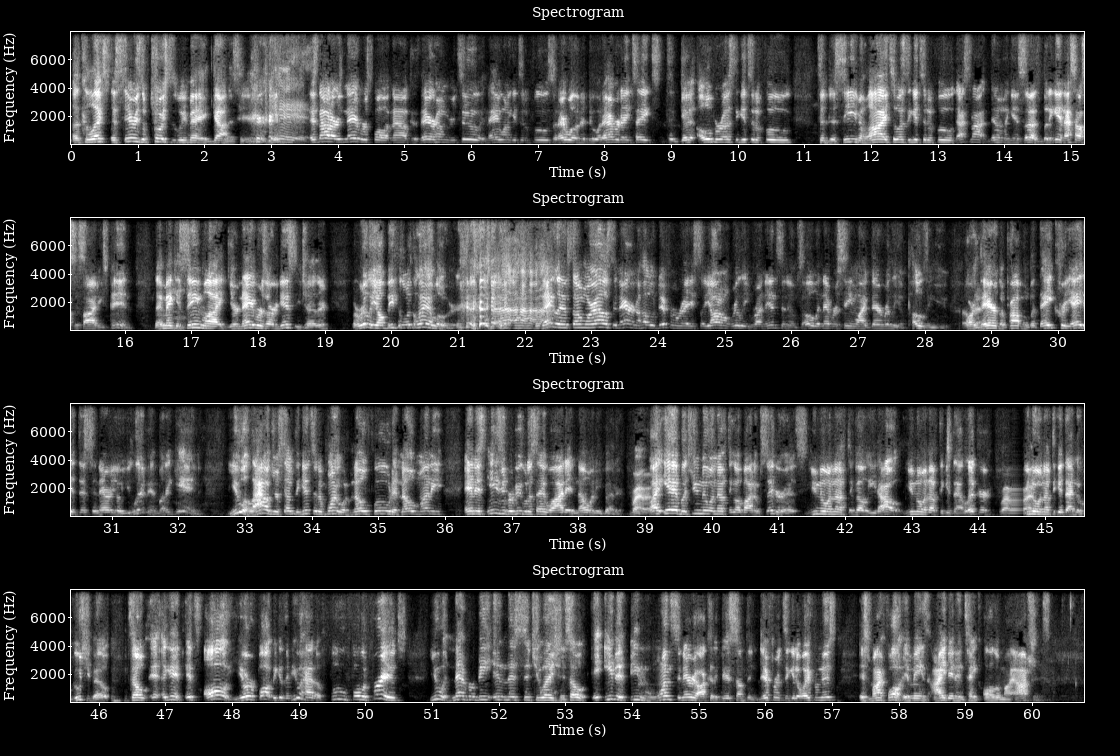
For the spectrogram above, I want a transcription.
a collect a series of choices we made got us here. Yeah. it's not our neighbor's fault now because they're hungry too and they want to get to the food, so they're willing to do whatever they takes to get over us to get to the food, to deceive and lie to us to get to the food. That's not them against us. But again, that's how society's pinned. They make it mm. seem like your neighbors are against each other, but really y'all beefing with the landlord. they live somewhere else and they're in a whole different race, so y'all don't really run into them. So it would never seem like they're really opposing you or they're the problem. But they created this scenario you live in. But again, you allowed yourself to get to the point with no food and no money and it's easy for people to say, "Well, I didn't know any better." Right, right. Like, yeah, but you knew enough to go buy them cigarettes. You knew enough to go eat out. You knew enough to get that liquor. Right, right. You knew enough to get that new Gucci belt. So it, again, it's all your fault because if you had a food full of fridge, you would never be in this situation. So it, even even one scenario, I could have did something different to get away from this. It's my fault. It means I didn't take all of my options.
